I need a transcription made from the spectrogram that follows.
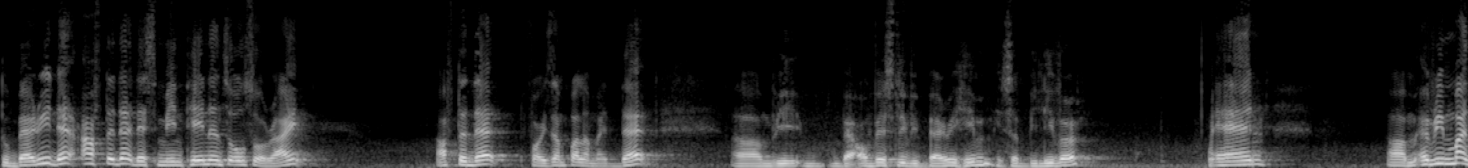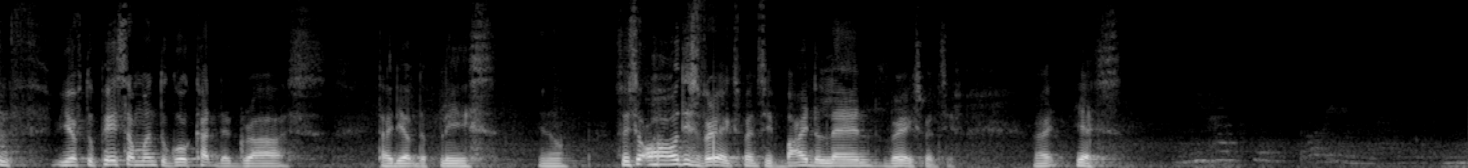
to bury. Then after that, there's maintenance also, right? After that, for example, like my dad, um, we obviously we bury him. He's a believer, and um, every month you have to pay someone to go cut the grass, tidy up the place. You know, so it's oh, this is very expensive. Buy the land, very expensive, right? Yes, Do we have to bury in land? Can you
